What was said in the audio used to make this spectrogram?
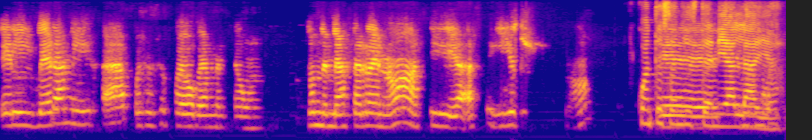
el ver a mi hija, pues ese fue obviamente un, donde me aferré, ¿no? Así a seguir, ¿no? ¿Cuántos Eh, años tenía teníamos Laia?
